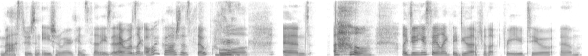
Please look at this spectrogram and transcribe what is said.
master's in Asian American studies, and everyone's like, oh my gosh, that's so cool. and Um, like, did you say like they do that for the, for you too? Um,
